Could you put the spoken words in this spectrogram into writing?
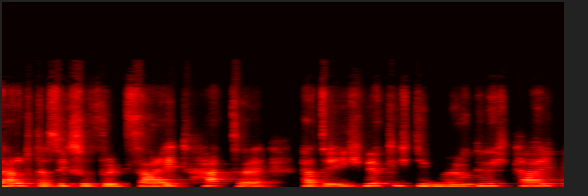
dadurch, dass ich so viel Zeit hatte, hatte ich wirklich die Möglichkeit,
